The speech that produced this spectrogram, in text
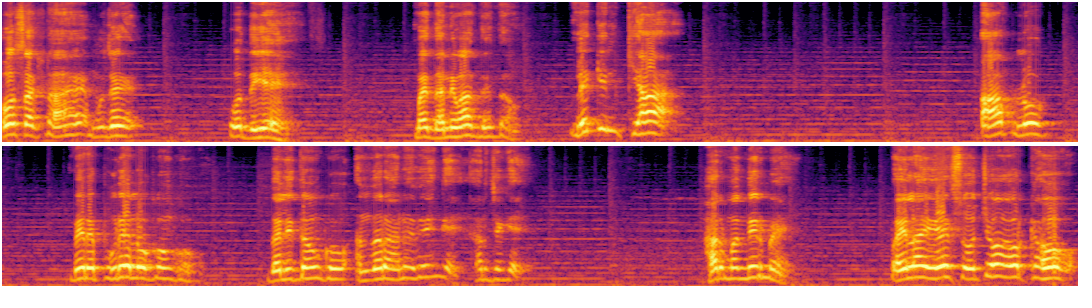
हो सकता है मुझे वो दिए हैं। मैं धन्यवाद देता हूँ। लेकिन क्या आप लोग मेरे पूरे लोगों को, दलितों को अंदर आने देंगे हर जगह। हर मंदिर में पहला ये सोचो और कहो,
